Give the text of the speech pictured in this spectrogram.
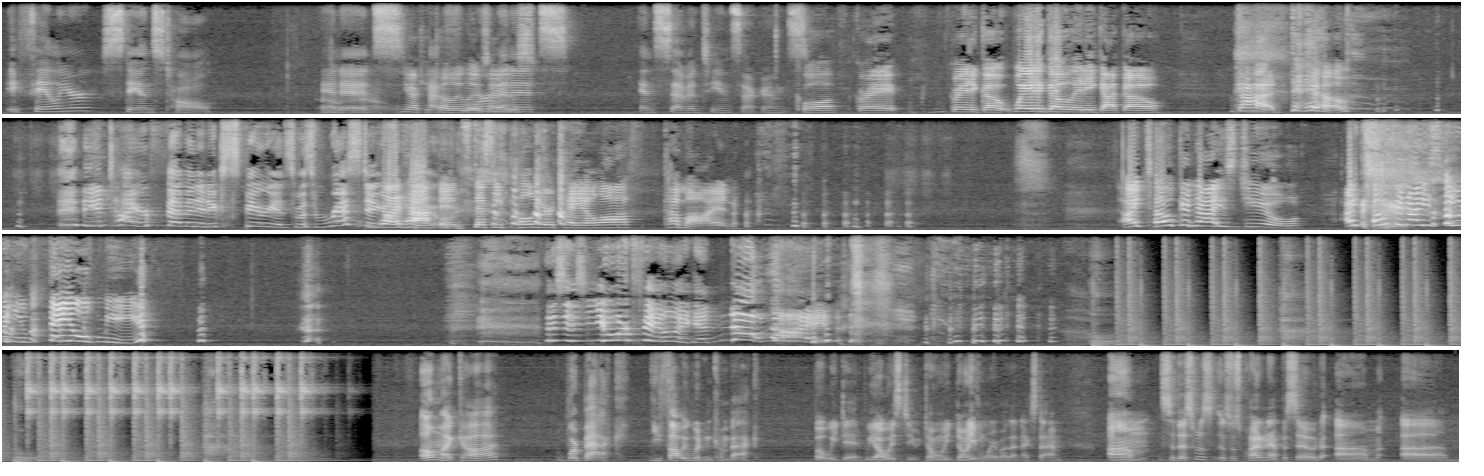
a failure stands tall. And Oh, it's no. Yeah, she at totally four loses. minutes and 17 seconds. Cool, great, great to go. Way to go, Lady Gecko. God damn. The entire feminine experience was resting What on you. happens? Does he pull your tail off? Come on. I tokenized you. I tokenized you and you failed me. This is your failing and not mine. Oh my god, we're back. You thought we wouldn't come back, but we did. We always do. Don't we? Don't even worry about that next time. Um, so this was this was quite an episode. Um, um,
